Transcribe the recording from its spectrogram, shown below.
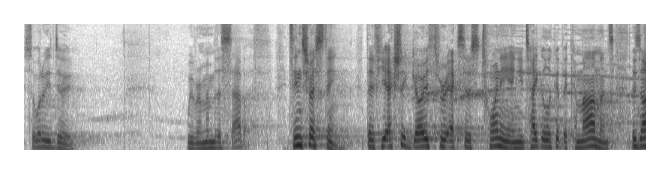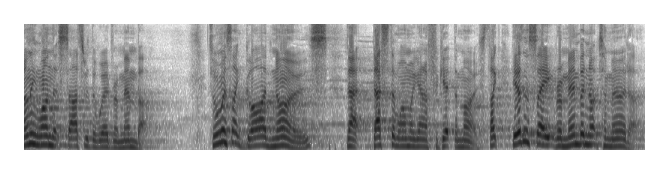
So what do we do? We remember the Sabbath. It's interesting that if you actually go through Exodus 20 and you take a look at the commandments, there's only one that starts with the word remember. It's almost like God knows that that's the one we're going to forget the most. Like, He doesn't say, remember not to murder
